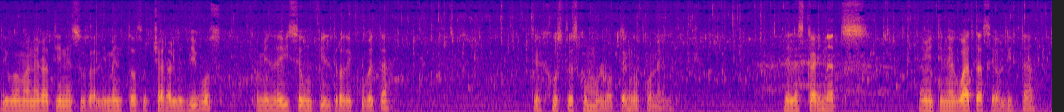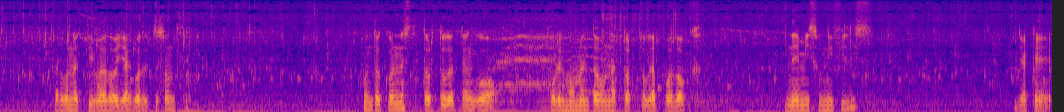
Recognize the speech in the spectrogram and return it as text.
de igual manera tiene sus alimentos sus charales vivos. También le hice un filtro de cubeta que justo es como lo tengo con él de las carinatos también tiene guata, ceolita carbón activado y algo de tesonte. Junto con esta tortuga tengo por el momento una tortuga podoc Nemis unifilis ya que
